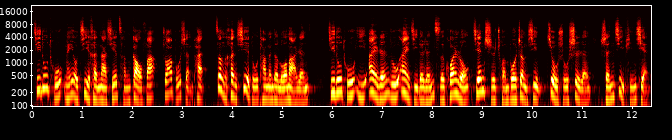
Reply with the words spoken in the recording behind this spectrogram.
基督徒没有记恨那些曾告发、抓捕、审判、憎恨、亵渎他们的罗马人。基督徒以爱人如爱己的仁慈宽容，坚持传播正信，救赎世人，神迹频显。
